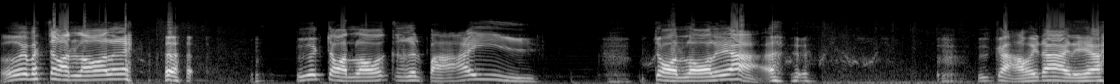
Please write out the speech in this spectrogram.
เอ้ยมาจอดรอเลย เออจอดรอก็เกินไป จอดรอเลยอะคือกล่าวให้ได้เลยฮะ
